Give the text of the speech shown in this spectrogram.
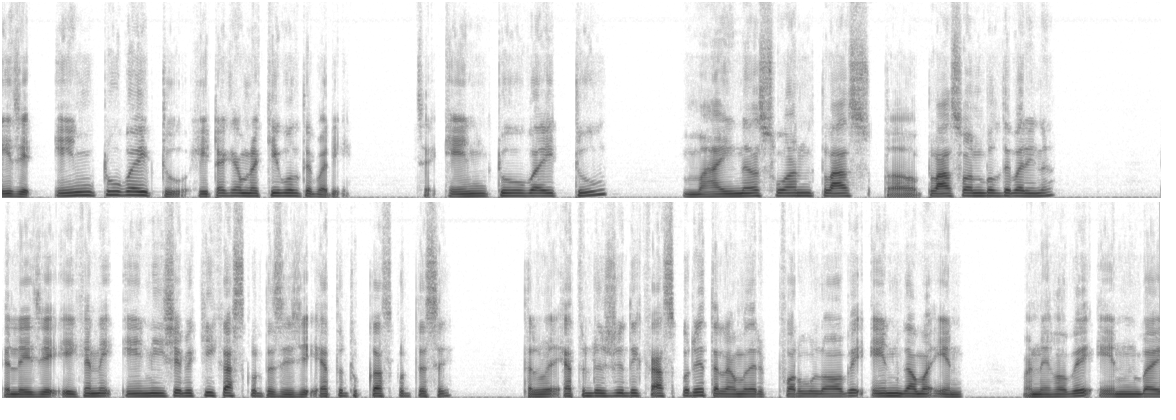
এই যে এন টু বাই টু এটাকে আমরা কি বলতে পারি? আচ্ছা n two by two minus one plus plus one বলতে পারি না? তাহলে এই যে এখানে এন হিসেবে কি কাজ করতেছে? যে এতটুকু কাজ করতেছে। তাহলে এতটুকু যদি কাজ করে, তাহলে আমাদের ফর্মুলা হবে এন গামা এন মানে হবে n by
